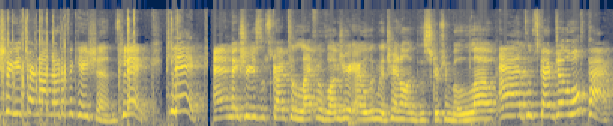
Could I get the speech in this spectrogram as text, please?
Make sure you turn on notifications. Click, click. And make sure you subscribe to Life of Luxury. I will link the channel in the description below. And subscribe to the Wolf Pack.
